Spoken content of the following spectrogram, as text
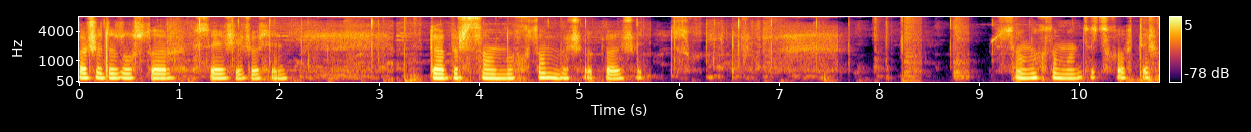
Bəlkə də dostlar, sevişəcəksən. Qəbirsanlıqdan bəlkə bəlkə çıxıbdır. Sanlıqdan məncə çıxıbdır.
